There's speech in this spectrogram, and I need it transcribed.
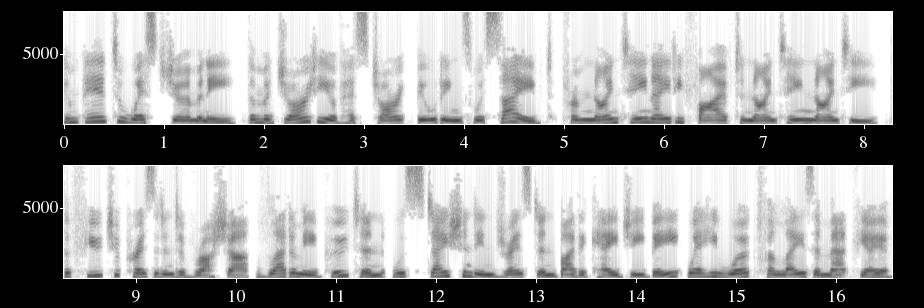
Compared to West Germany, the majority of historic buildings were saved. From 1985 to 1990, the future president of Russia, Vladimir Putin, was stationed in Dresden by the KGB, where he worked for Lazar Matveyev,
